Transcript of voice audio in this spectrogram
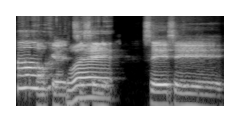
Oh. Donc, euh, ouais. c'est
